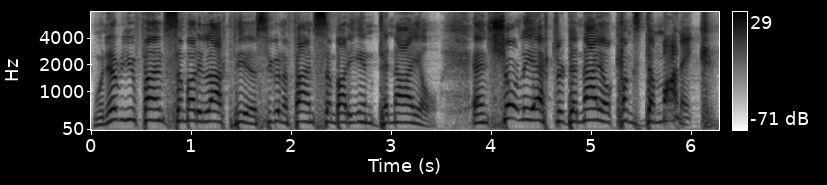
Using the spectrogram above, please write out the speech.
Whenever you find somebody like this, you're going to find somebody in denial. And shortly after denial comes demonic.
